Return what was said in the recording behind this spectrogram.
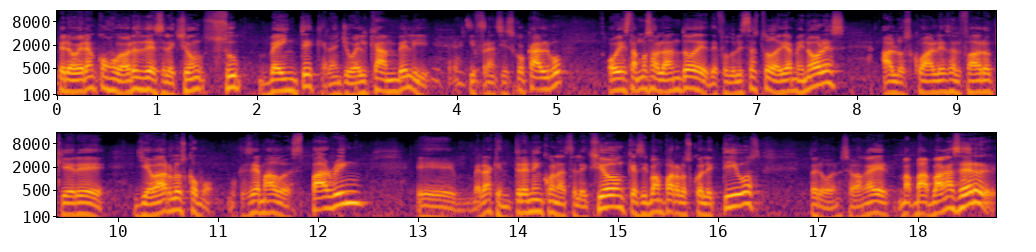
pero eran con jugadores de selección sub-20, que eran Joel Campbell y, y Francisco Calvo. Hoy estamos hablando de, de futbolistas todavía menores, a los cuales Alfaro quiere llevarlos como lo que se ha llamado sparring, eh, ¿verdad? que entrenen con la selección, que sirvan para los colectivos, pero bueno, se van a ir, va- va- van a ser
